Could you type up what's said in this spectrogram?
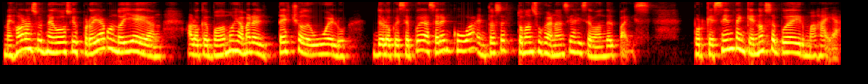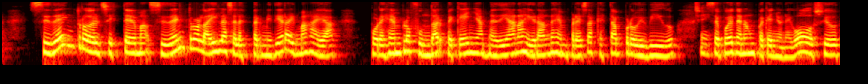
mejoran sus negocios, pero ya cuando llegan a lo que podemos llamar el techo de vuelo de lo que se puede hacer en Cuba, entonces toman sus ganancias y se van del país, porque sienten que no se puede ir más allá. Si dentro del sistema, si dentro de la isla se les permitiera ir más allá, por ejemplo, fundar pequeñas, medianas y grandes empresas que está prohibido. Se puede tener un pequeño negocio,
